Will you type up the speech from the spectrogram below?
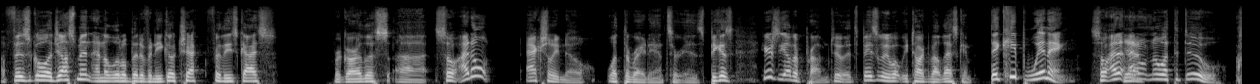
a physical adjustment and a little bit of an ego check for these guys, regardless. Uh, so I don't actually know what the right answer is because here's the other problem, too. It's basically what we talked about last game. They keep winning. So I, I don't know what to do.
